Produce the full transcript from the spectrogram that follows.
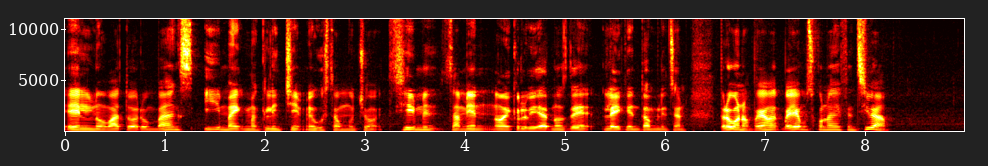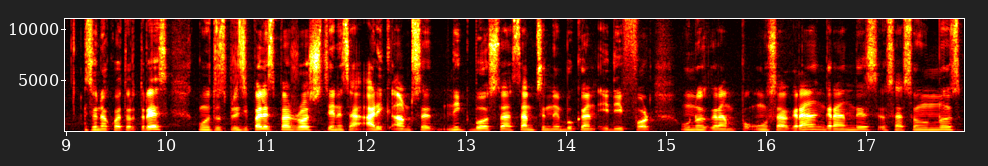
el novato Aaron Banks y Mike McClinchy me gusta mucho, sí, también no hay que olvidarnos de Laken Tomlinson, pero bueno, vayamos con la defensiva. Es una 4-3. Como tus principales pass rush tienes a Arik Armstead, Nick Bosa, Samson Nebukan y D Ford. Unos gran, o gran grandes, o sea, son unos,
